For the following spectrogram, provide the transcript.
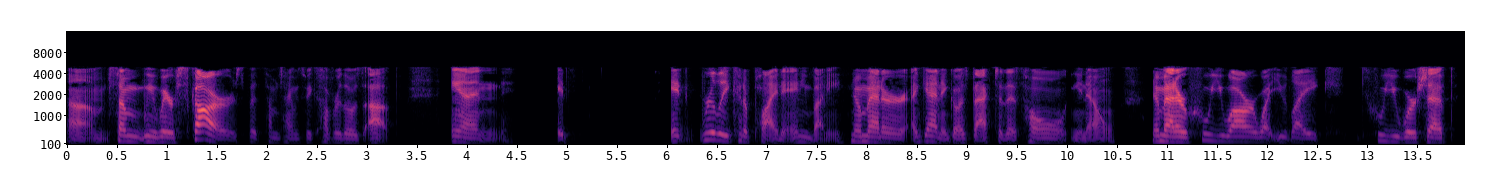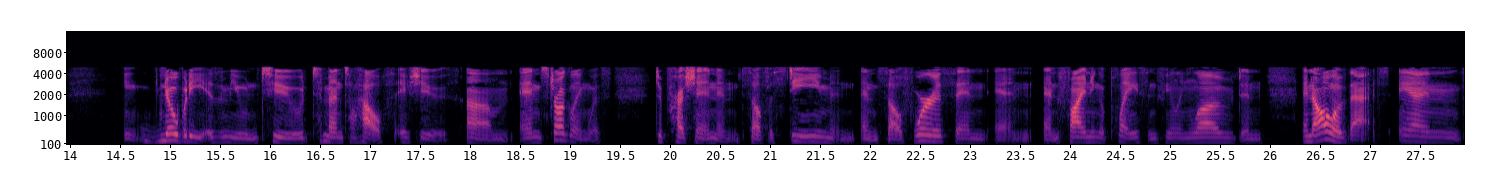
um, some we wear scars, but sometimes we cover those up, and it it really could apply to anybody. No matter again, it goes back to this whole you know, no matter who you are, what you like, who you worship, nobody is immune to to mental health issues um, and struggling with depression and self-esteem and, and self-worth and, and, and finding a place and feeling loved and, and all of that. And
